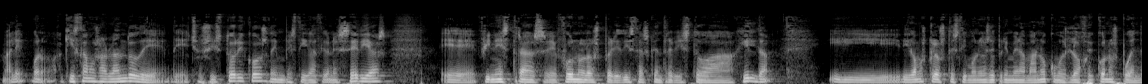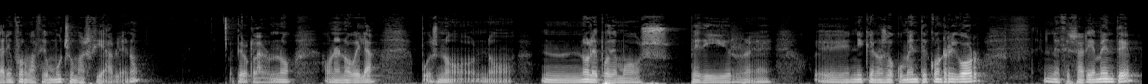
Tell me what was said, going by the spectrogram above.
¿vale? Bueno, aquí estamos hablando de, hechos históricos, de investigaciones serias. Eh, Finestras eh, fue uno de los periodistas que entrevistó a Hilda y digamos que los testimonios de primera mano, como es lógico, nos pueden dar información mucho más fiable, ¿no? Pero claro, no a una novela, pues no, no, no le podemos pedir eh, eh, ni que nos documente con rigor necesariamente,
